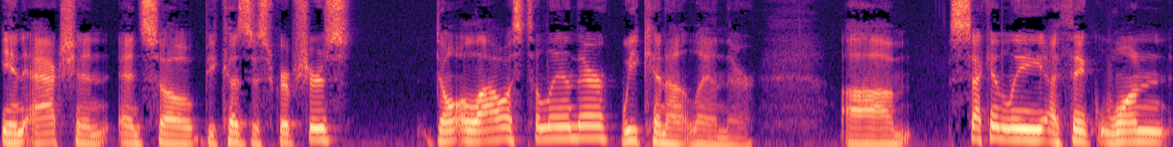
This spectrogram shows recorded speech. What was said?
in action. And so, because the scriptures don't allow us to land there, we cannot land there. Um, secondly, I think one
